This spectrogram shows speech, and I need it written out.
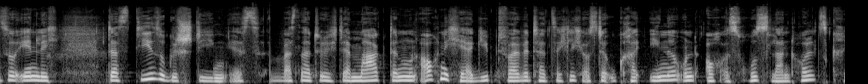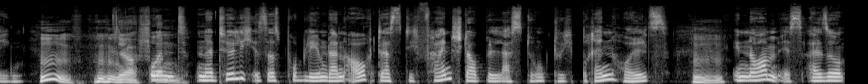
so ähnlich, dass die so gestiegen ist, was natürlich der Markt dann nun auch nicht hergibt, weil wir tatsächlich aus der Ukraine und auch aus Russland Holz kriegen. Hm, ja, spannend. Und natürlich ist das Problem dann auch, dass die Feinstaubbelastung durch Brennholz Mhm. enorm ist. Also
